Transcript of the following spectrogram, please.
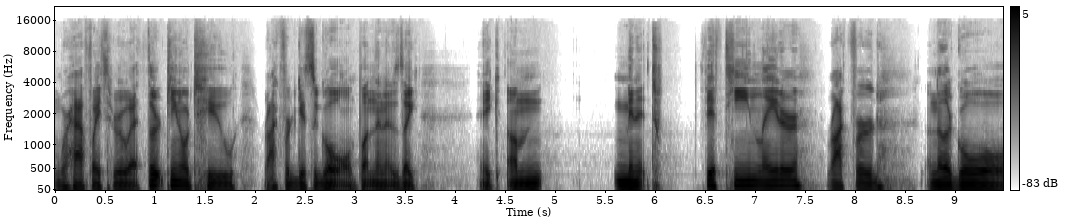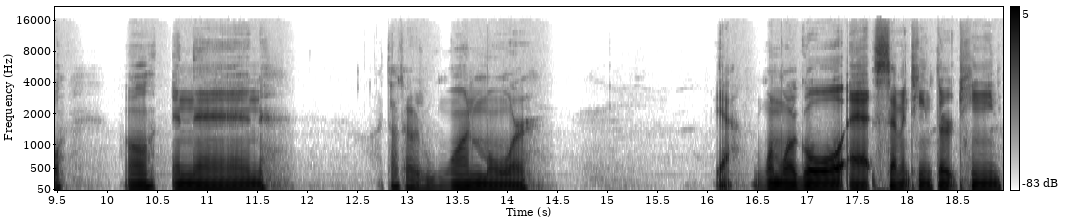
we're halfway through at 13:02. Rockford gets a goal, but then it was like like um, minute fifteen later, Rockford another goal. Oh, and then I thought there was one more. Yeah, one more goal at seventeen thirteen.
